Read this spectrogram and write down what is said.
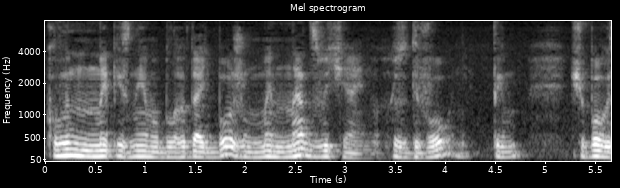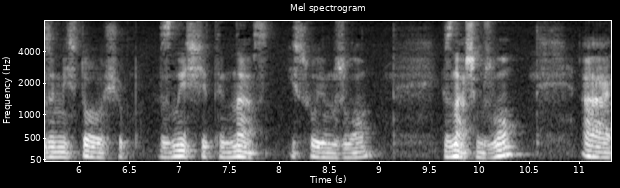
коли ми пізнаємо благодать Божу, ми надзвичайно здивовані тим, що Бог замість того, щоб знищити нас і своїм злом, з нашим злом. А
